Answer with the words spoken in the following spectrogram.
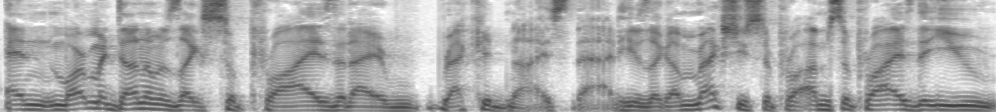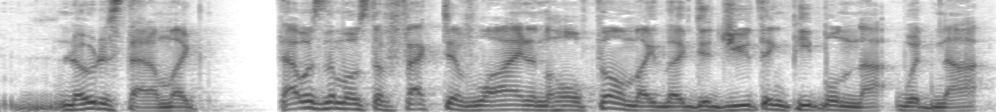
And Martin McDonagh was like surprised that I recognized that. He was like, "I'm actually surprised. I'm surprised that you noticed that." I'm like. That was the most effective line in the whole film. Like, like, did you think people not would not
